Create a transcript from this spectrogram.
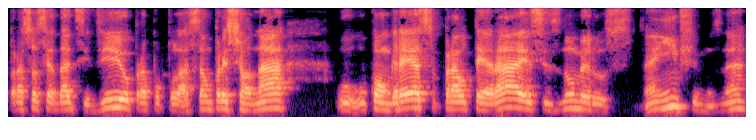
para a sociedade civil, para a população pressionar o, o Congresso para alterar esses números né, ínfimos, né?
